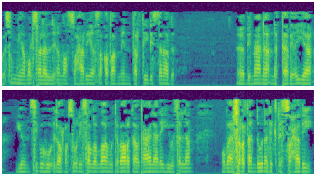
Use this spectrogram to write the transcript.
وسمي مرسلا لأن الصحابي سقط من ترتيب السند بمعنى أن التابعية ينسبه إلى الرسول صلى الله تبارك وتعالى عليه وسلم مباشرة دون ذكر الصحابي.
